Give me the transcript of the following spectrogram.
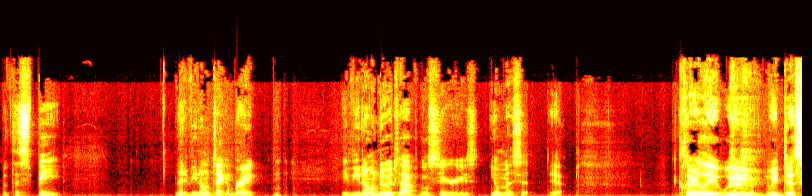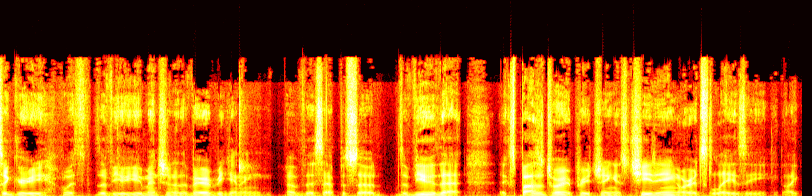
with the speed that if you don't take a break, if you don't do a topical series, you'll miss it. Yeah. Clearly, we, we disagree with the view you mentioned at the very beginning of this episode the view that expository preaching is cheating or it's lazy. Like,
